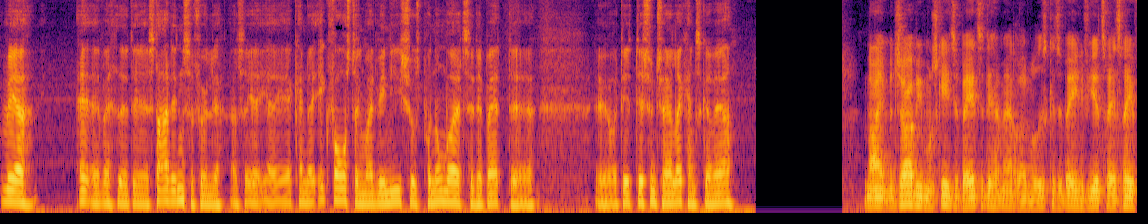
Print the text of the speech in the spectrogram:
være hvad hedder det, start inden selvfølgelig. Altså, jeg, jeg, jeg kan da ikke forestille mig, at Vinicius på nogen måde er til debat. Øh, Øh, og det, det synes jeg heller ikke, han skal være. Nej, men så er vi måske tilbage til det her med, at Real Madrid skal tilbage i en 4-3-3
